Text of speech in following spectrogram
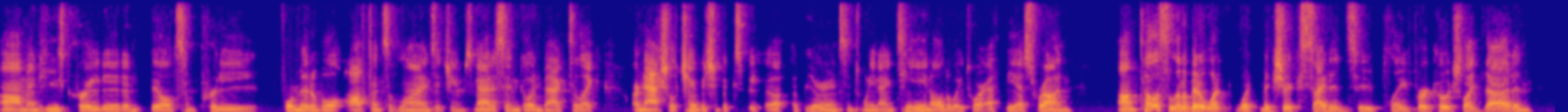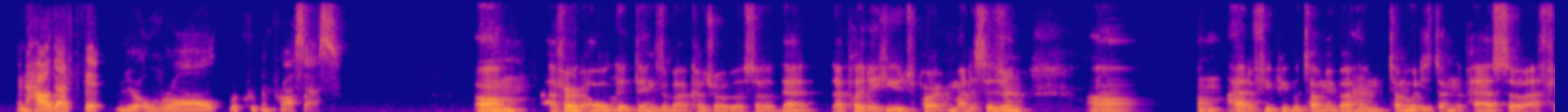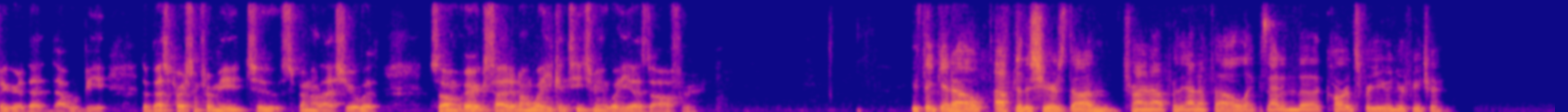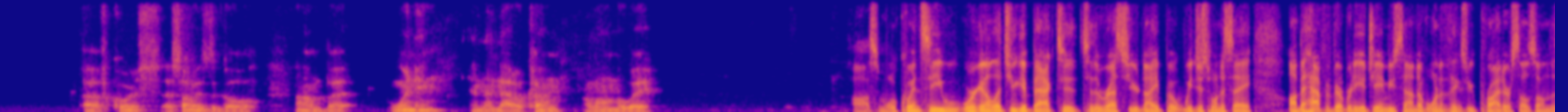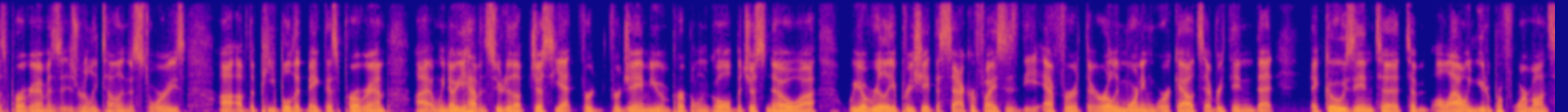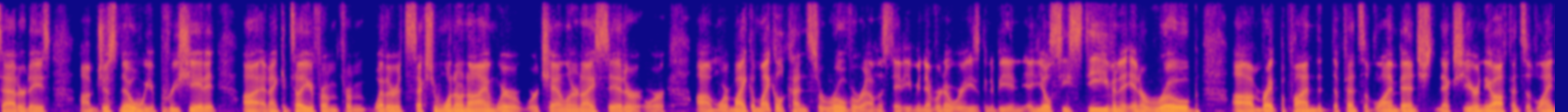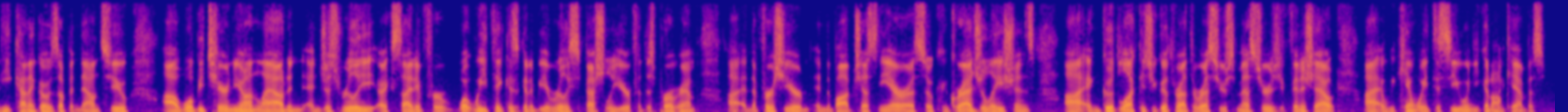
Um, and he's created and built some pretty formidable offensive lines at James Madison, going back to like our national championship exp- uh, appearance in 2019, all the way to our FBS run. Um, tell us a little bit of what what makes you excited to play for a coach like that, and and how that fit in your overall recruitment process. Um, I've heard all good things about Coach Robo, so that that played a huge part in my decision. Um, I had a few people tell me about him, tell me what he's done in the past, so I figured that that would be the best person for me to spend my last year with. So I'm very excited on what he can teach me and what he has to offer. You think, you know, after this year's done, trying out for the NFL, like is that in the cards for you in your future? Of course, that's always the goal. Um, but winning, and then that'll come along the way. Awesome. Well, Quincy, we're going to let you get back to, to the rest of your night, but we just want to say, on behalf of everybody at JMU Sound Off, one of the things we pride ourselves on this program is, is really telling the stories uh, of the people that make this program. Uh, we know you haven't suited up just yet for, for JMU in purple and gold, but just know uh, we really appreciate the sacrifices, the effort, the early morning workouts, everything that that goes into to allowing you to perform on Saturdays. Um, just know we appreciate it, uh, and I can tell you from from whether it's Section 109 where where Chandler and I sit, or or um, where Michael Michael kind of rove around the stadium. You never know where he's going to be, and, and, you'll see Steve in a, in a robe um, right behind the defensive line bench next year, in the offensive line he kind of goes up and down too. Uh, we'll be cheering you on loud and and just really excited for what we think is going to be a really special year for this program uh, in the first year in the Bob Chesney era. So congratulations uh, and good luck as you go throughout throughout the rest of your semester as you finish out. Uh, we can't wait to see you when you get on campus.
